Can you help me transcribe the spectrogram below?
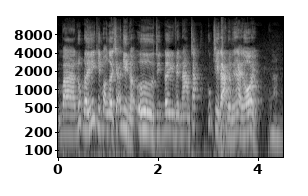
và lúc đấy thì mọi người sẽ nhìn là ừ thì đây Việt Nam chắc cũng chỉ làm được thế này thôi. Vâng.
